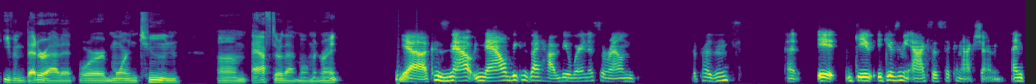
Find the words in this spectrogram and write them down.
even better at it or more in tune um, after that moment, right? Yeah, because now now because I have the awareness around the presence and it gave it gives me access to connection. And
